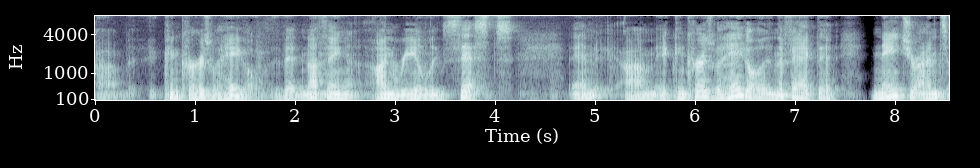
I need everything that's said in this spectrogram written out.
uh, concurs with Hegel that nothing unreal exists. And um, it concurs with Hegel in the fact that nature on its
